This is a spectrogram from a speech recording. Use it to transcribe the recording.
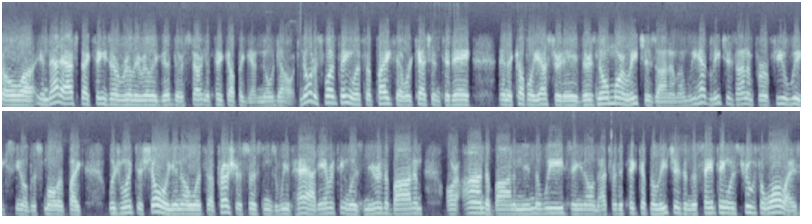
So uh, in that aspect, things are really, really good. They're starting to pick up again, no doubt. Notice one thing with the pike that we're catching today and a couple yesterday. There's no more leeches on them, and we had leeches on them for a few weeks. You know, the smaller pike, which went to show, you know, with the pressure systems we've had, everything was near the bottom or on the bottom in the weeds. And, you know, that's where they picked up the leeches. And the same thing was true with the walleyes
